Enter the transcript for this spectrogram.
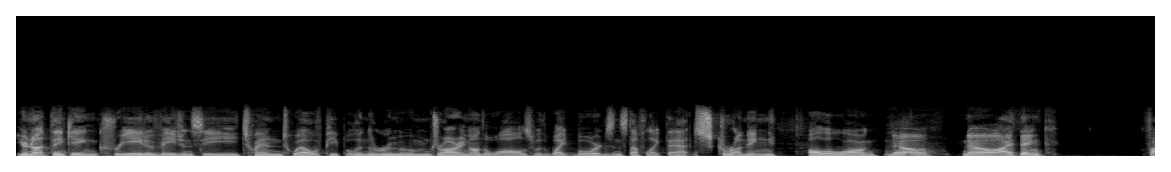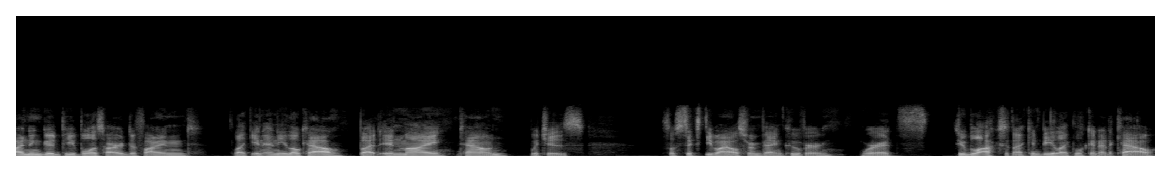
you're not thinking creative agency 10 12 people in the room drawing on the walls with whiteboards and stuff like that scrumming all along? No no. I think finding good people is hard to find like in any locale but in my town which is so 60 miles from vancouver where it's two blocks and i can be like looking at a cow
